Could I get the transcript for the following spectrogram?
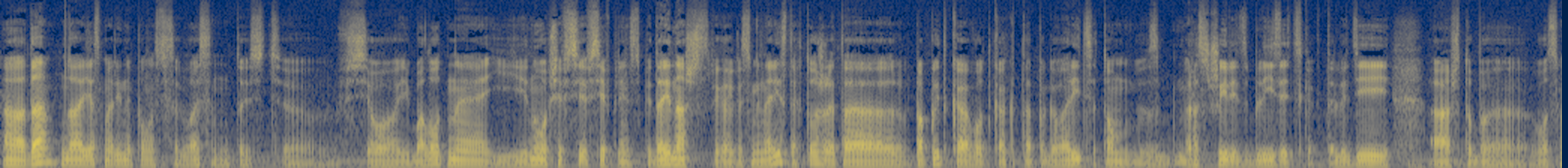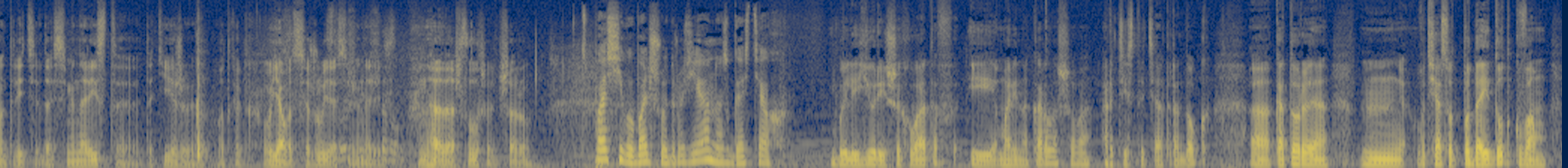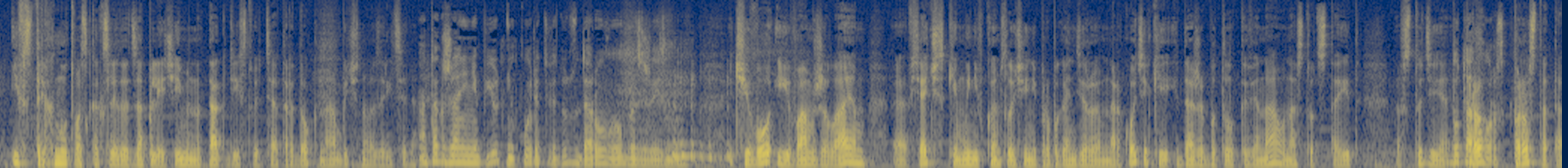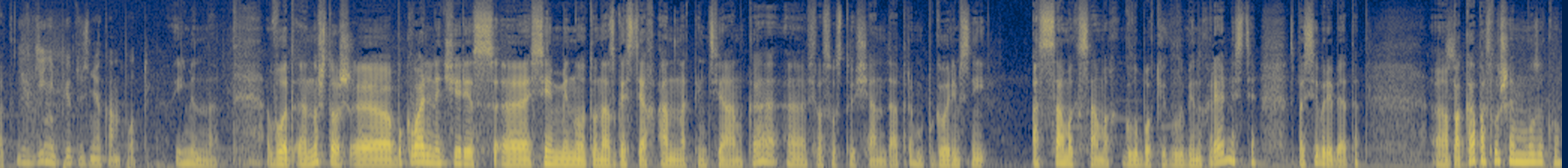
А, да, да, я с Мариной полностью согласен. То есть э, все и болотное, и ну вообще все, все в принципе. Да и наш спектакль о семинаристах тоже это попытка вот как-то поговорить о том, расширить, сблизить как-то людей, а, чтобы вот смотрите, да, семинаристы такие же, вот как я вот сижу, я слушать семинарист. Шару. Да, да, слушать шару. Спасибо большое, друзья. У нас в гостях были Юрий Шихватов и Марина Карлышева, артисты театра ДОК, э, которые вот сейчас вот подойдут к вам и встряхнут вас как следует за плечи. Именно так действует театр ДОК на обычного зрителя. А также они не пьют, не курят, ведут здоровый образ жизни. Чего и вам желаем. Э, всячески мы ни в коем случае не пропагандируем наркотики, и даже бутылка вина у нас тут стоит в студии. Бутафорск. Просто так. Евгений пьет из нее компот. Именно. Вот, э, ну что ж, э, буквально через 7 минут у нас в гостях Анна Кантианка, философствующая андатра. Мы поговорим с ней о самых-самых глубоких глубинах реальности. Спасибо, ребята. Спасибо. Пока послушаем музыку.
